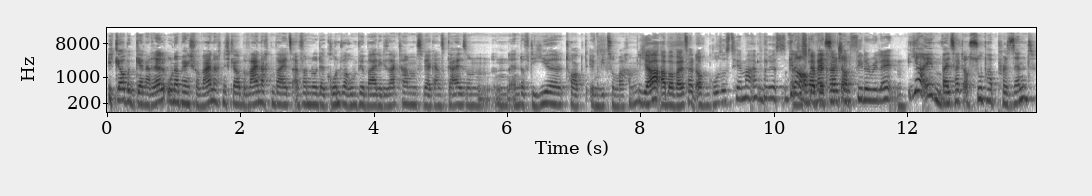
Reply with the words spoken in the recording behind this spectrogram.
ich glaube generell, unabhängig von Weihnachten, ich glaube, Weihnachten war jetzt einfach nur der Grund, warum wir beide gesagt haben, es wäre ganz geil, so ein, End of the Year Talk irgendwie zu machen. Ja, aber weil es halt auch ein großes Thema einfach ist. Genau, also ich aber glaube, weil's können halt schon auch- viele relaten. Ja, eben, weil es halt auch super präsent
